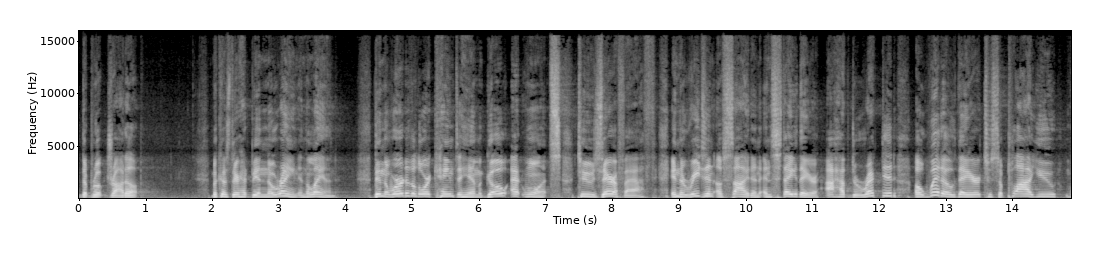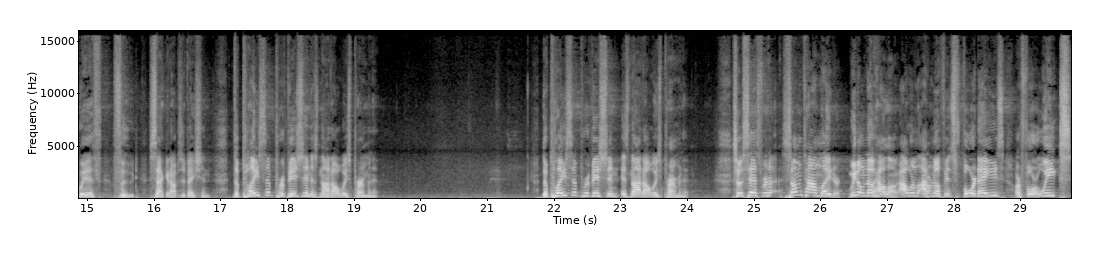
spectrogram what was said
the brook dried up because there had been no rain in the land. Then the word of the Lord came to him Go at once to Zarephath in the region of Sidon and stay there. I have directed a widow there to supply you with food. Second observation the place of provision is not always permanent. The place of provision is not always permanent. So it says for some time later, we don't know how long. I, I don't know if it's four days or four weeks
